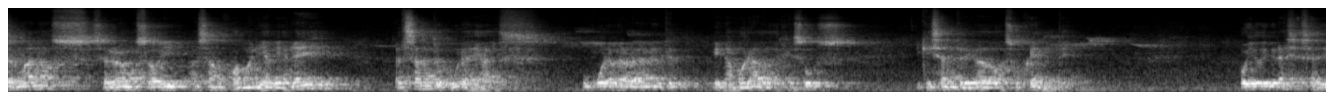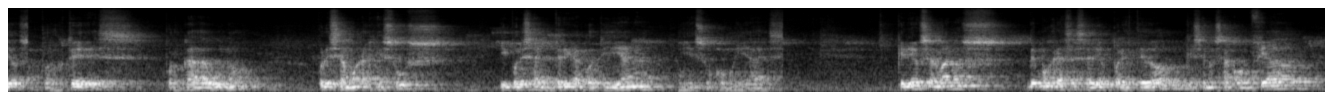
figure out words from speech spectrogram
hermanos, celebramos hoy a San Juan María Vianney, al santo cura de Ars, un cura verdaderamente enamorado de Jesús y que se ha entregado a su gente. Hoy doy gracias a Dios por ustedes, por cada uno, por ese amor a Jesús y por esa entrega cotidiana en sus comunidades. Queridos hermanos, demos gracias a Dios por este don que se nos ha confiado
